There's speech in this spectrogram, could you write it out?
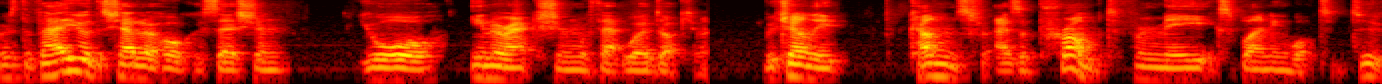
or is the value of the Shadowhawker session your interaction with that Word document, which only comes as a prompt from me explaining what to do?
